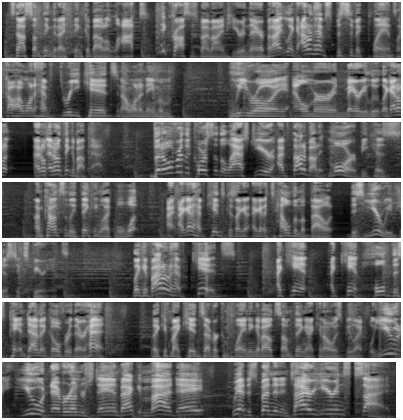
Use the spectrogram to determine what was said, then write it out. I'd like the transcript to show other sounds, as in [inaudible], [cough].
It's not something that I think about a lot. It crosses my mind here and there, but I like I don't have specific plans. Like, oh, I want to have 3 kids and I want to name them Leroy, Elmer, and Mary Lou. Like I don't I don't I don't think about that. But over the course of the last year, I've thought about it more because I'm constantly thinking like, well, what I, I got to have kids because I got I got to tell them about this year we've just experienced. Like if I don't have kids, I can't I can't hold this pandemic over their head. Like if my kids ever complaining about something, I can always be like, "Well, you you would never understand. Back in my day, we had to spend an entire year inside.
